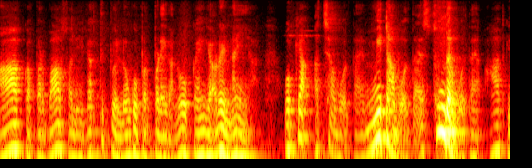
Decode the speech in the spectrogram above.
आपका प्रभावशाली व्यक्तित्व लोगों पर पड़ेगा। लोग कहेंगे, अरे नहीं यार, वो क्या अच्छा बोलता है, मीठा बोलता है, सुंदर बोलता है। आपकी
